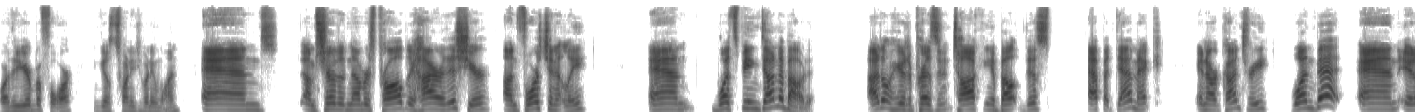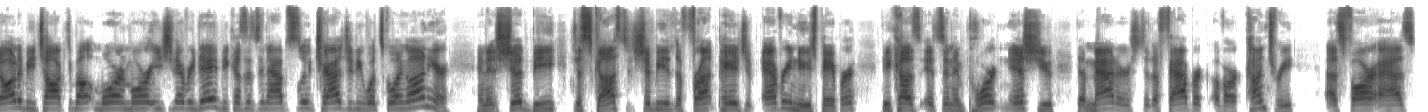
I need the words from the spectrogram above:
or the year before. I think it was 2021. And I'm sure the number's probably higher this year, unfortunately. And what's being done about it? I don't hear the president talking about this epidemic in our country one bit. And it ought to be talked about more and more each and every day because it's an absolute tragedy what's going on here. And it should be discussed. It should be the front page of every newspaper because it's an important issue that matters to the fabric of our country as far as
